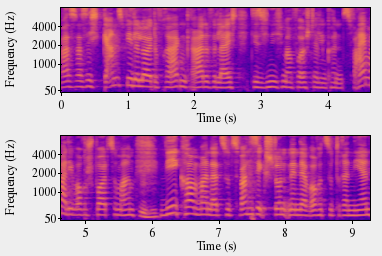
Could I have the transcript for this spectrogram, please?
was, was sich ganz viele Leute fragen, gerade vielleicht, die sich nicht mal vorstellen können, zweimal die Woche Sport zu machen. Mhm. Wie kommt man dazu, 20 Stunden in der Woche zu trainieren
